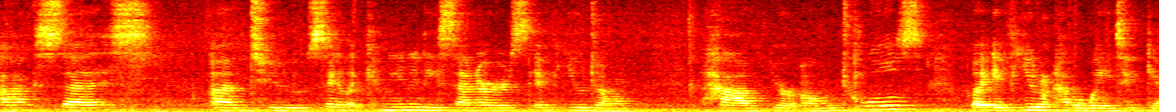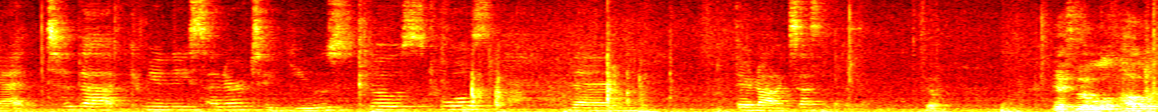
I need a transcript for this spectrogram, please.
access um, to say like community centers if you don't have your own tools. But if you don't have a way to get to that community center to use those tools, then they're not accessible. If the public,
